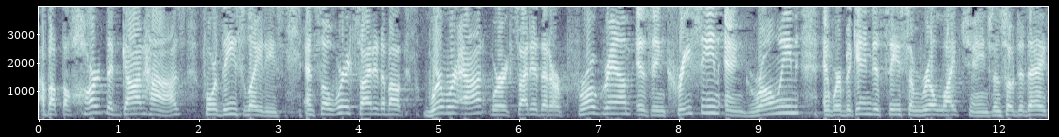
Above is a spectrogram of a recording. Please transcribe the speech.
about the heart that God has for these ladies. And so we're excited about where we're at. We're excited that our program is increasing and growing and we're beginning to see some real life change. And so today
